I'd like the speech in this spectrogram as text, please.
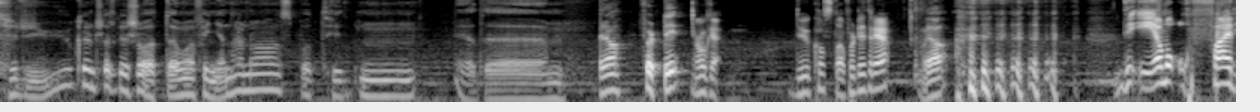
tror kanskje jeg skal se etter om jeg finner den her nå. Spot hidden Er det Ja, 40. OK. Du kasta 43. Ja. Det er noe off her.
